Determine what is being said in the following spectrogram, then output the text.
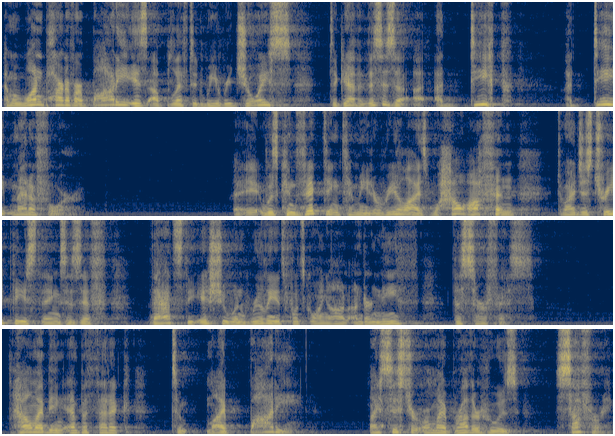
And when one part of our body is uplifted, we rejoice together. This is a, a deep, a deep metaphor. It was convicting to me to realize well, how often do I just treat these things as if that's the issue when really it's what's going on underneath the surface. How am I being empathetic to my body, my sister or my brother who is suffering?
